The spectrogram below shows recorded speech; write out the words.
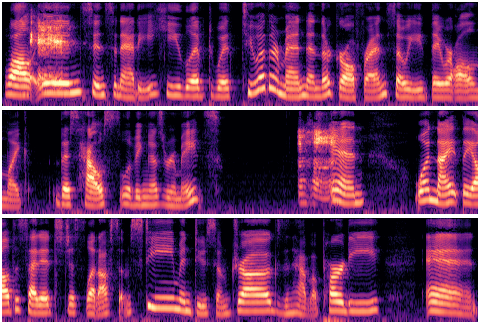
While Okay. in Cincinnati, he lived with two other men and their girlfriend. So he, they were all in like this house living as roommates. Uh huh. And one night they all decided to just let off some steam and do some drugs and have a party. And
